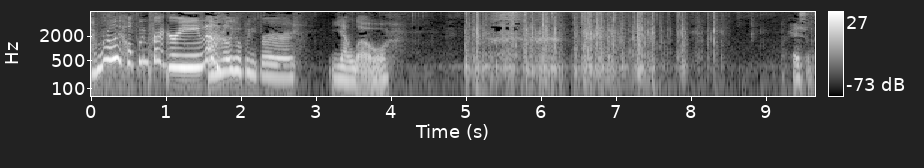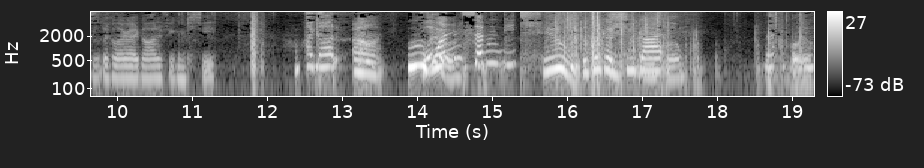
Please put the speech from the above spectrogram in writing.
I'm really hoping for green. I'm really hoping for yellow. Okay, so this is the color I got, if you can see. I got, um, Ooh, blue. 172. looks like a She got- blue. That blue.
